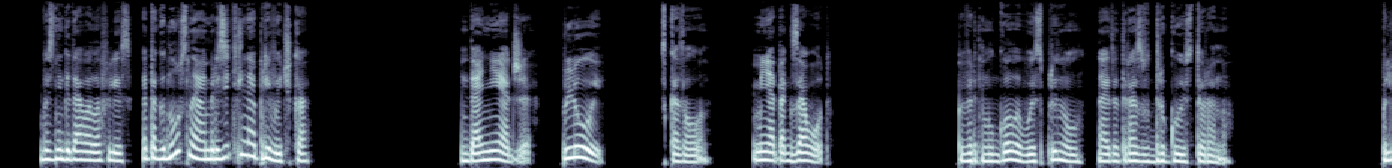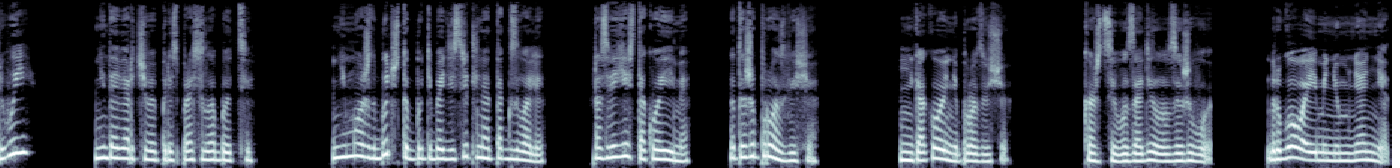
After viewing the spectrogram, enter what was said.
— вознегодовала Флис. «Это гнусная, омерзительная привычка». «Да нет же, «Плюй», — сказал он. «Меня так зовут». Повернул голову и сплюнул, на этот раз в другую сторону. «Плюй?» — недоверчиво переспросила Бетти. «Не может быть, чтобы тебя действительно так звали. Разве есть такое имя? Это же прозвище». «Никакое не прозвище. Кажется, его задело за живое. Другого имени у меня нет.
